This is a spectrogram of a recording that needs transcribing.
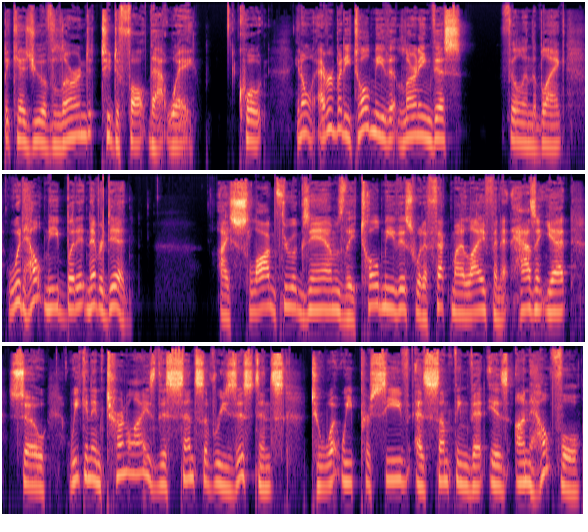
because you have learned to default that way. Quote, you know, everybody told me that learning this, fill in the blank, would help me, but it never did. I slogged through exams. They told me this would affect my life and it hasn't yet. So we can internalize this sense of resistance to what we perceive as something that is unhelpful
